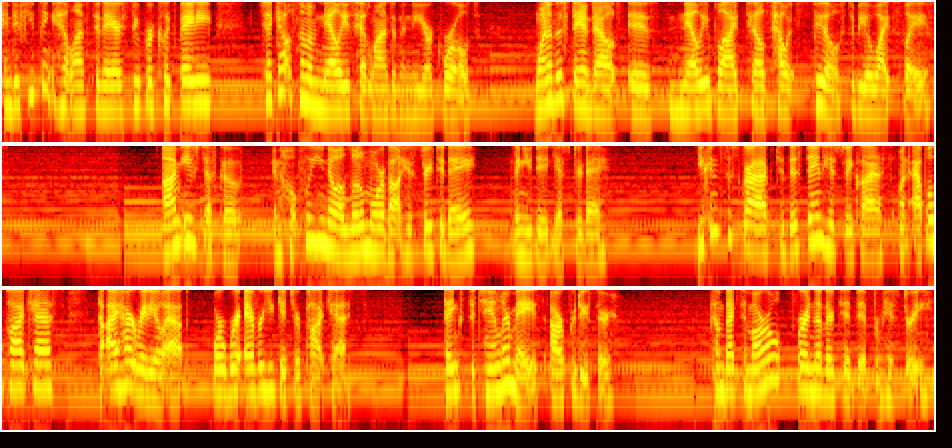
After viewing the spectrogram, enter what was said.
and if you think headlines today are super clickbaity, check out some of Nellie's headlines in the New York World. One of the standouts is Nellie Bly tells how it feels to be a white slave. I'm Eve Jeffcoat, and hopefully you know a little more about history today than you did yesterday. You can subscribe to This Day in History class on Apple Podcasts, the iHeartRadio app, or wherever you get your podcasts. Thanks to Chandler Mays, our producer. Come back tomorrow for another tidbit from history.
